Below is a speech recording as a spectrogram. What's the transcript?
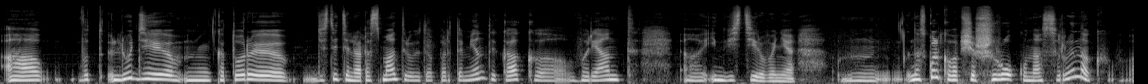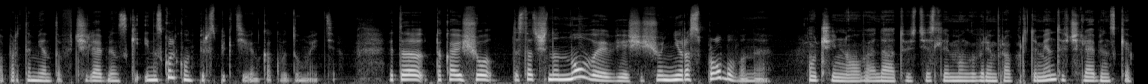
А вот люди, которые действительно рассматривают апартаменты как вариант инвестирования, Насколько вообще широк у нас рынок апартаментов в Челябинске и насколько он перспективен, как вы думаете? Это такая еще достаточно новая вещь, еще не распробованная. Очень новая, да. То есть, если мы говорим про апартаменты в Челябинске,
